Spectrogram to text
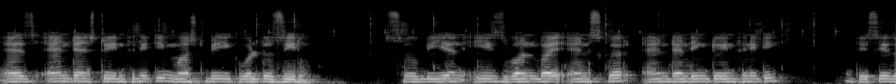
as n tends to infinity must be equal to 0 so bn is 1 by n square n tending to infinity. This is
